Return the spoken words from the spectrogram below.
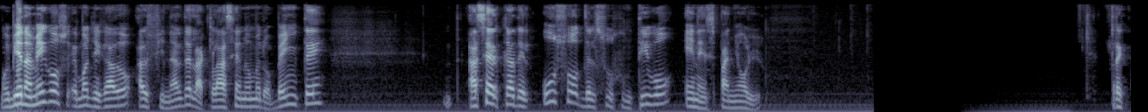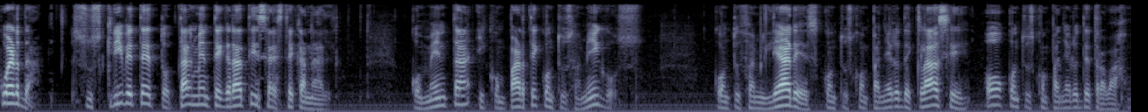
Muy bien amigos, hemos llegado al final de la clase número 20 acerca del uso del subjuntivo en español. Recuerda, suscríbete totalmente gratis a este canal. Comenta y comparte con tus amigos, con tus familiares, con tus compañeros de clase o con tus compañeros de trabajo.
